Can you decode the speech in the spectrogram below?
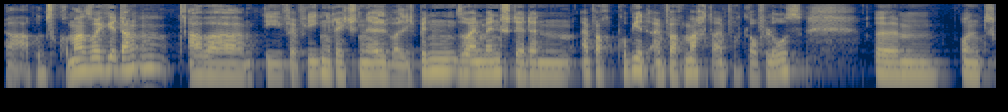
Ja, ab und zu kommen mal solche Gedanken, aber die verfliegen recht schnell, weil ich bin so ein Mensch, der dann einfach probiert, einfach macht, einfach drauf los ähm, und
